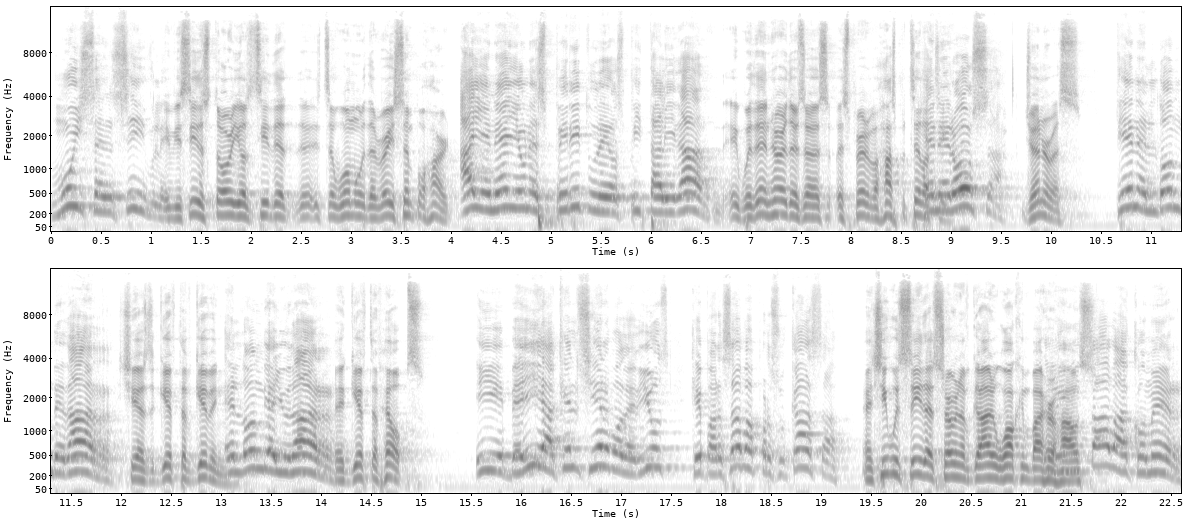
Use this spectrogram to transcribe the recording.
muy sensible. If you see the story, you'll see that it's a woman with a very simple heart. Hay en ella un espíritu de hospitalidad, Eh, Within her, there's a, a spirit of hospitality, generosa. generous. Tiene el don de dar, She has the gift of giving, el don de ayudar. a gift of helps. Y veía aquel siervo de Dios que pasaba por su casa, And she would see that servant of God walking by her le house invitaba a comer.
